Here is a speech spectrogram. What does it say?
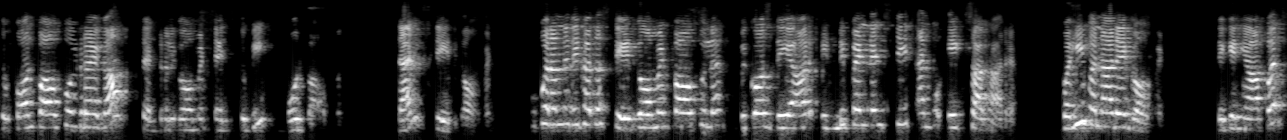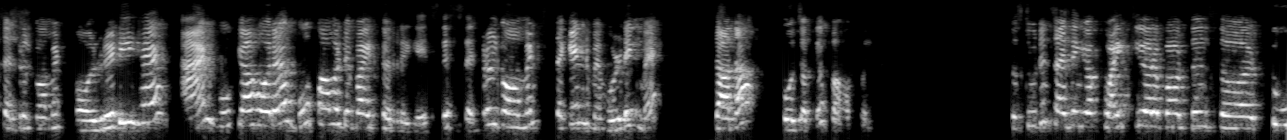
तो कौन पावरफुल रहेगा? Central government tends to be more powerful than state government ऊपर हमने देखा था स्टेट गवर्नमेंट पावरफुल है because they are independent state and वो एक साथ आ रहे हैं। वही बना रहे गवर्नमेंट लेकिन यहाँ पर सेंट्रल गवर्नमेंट ऑलरेडी है एंड वो क्या हो रहा है? वो पावर डिवाइड कर रही है। इसलिए सेंट्रल गवर्नमेंट सेकेंड में होल्डिंग में ज़्यादा बोल सकते हो powerful So students, I think you're quite clear about this uh, two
